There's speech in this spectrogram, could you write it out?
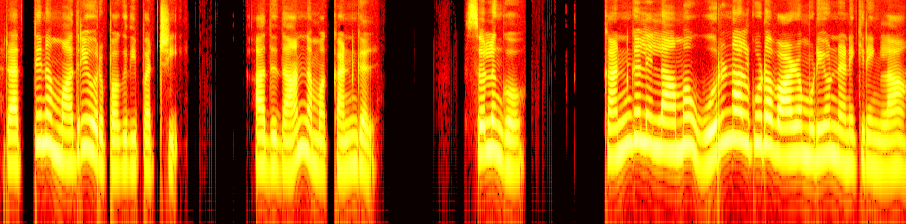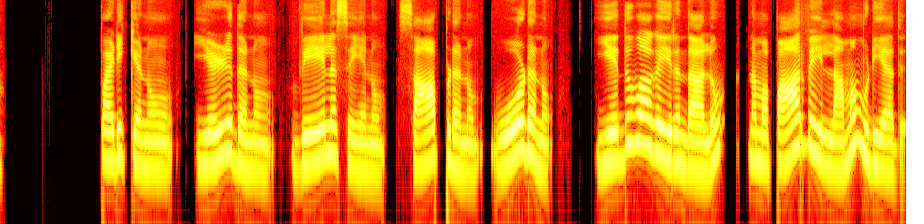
ரத்தினம் மாதிரி ஒரு பகுதி பற்றி. அதுதான் நம்ம கண்கள். சொல்லுங்கோ கண்கள் இல்லாம ஒரு நாள் கூட வாழ முடியும்னு நினைக்கிறீங்களா? படிக்கணும் எழுதணும் வேலை செய்யணும் சாப்பிடணும் ஓடணும் எதுவாக இருந்தாலும் நம்ம பார்வை இல்லாம முடியாது.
